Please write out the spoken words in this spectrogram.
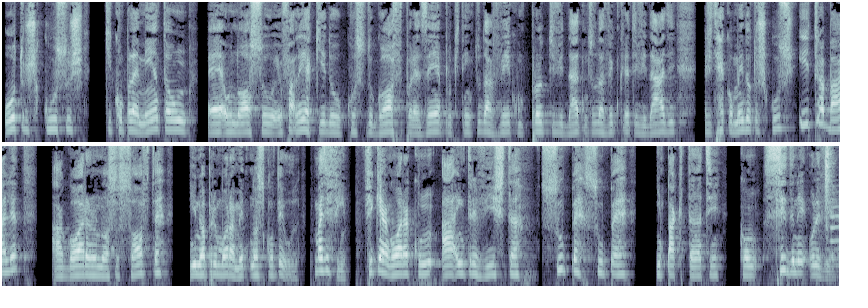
outros cursos que complementam é, o nosso. Eu falei aqui do curso do Goff, por exemplo, que tem tudo a ver com produtividade, tem tudo a ver com criatividade. A gente recomenda outros cursos e trabalha agora no nosso software e no aprimoramento do nosso conteúdo. Mas enfim, fiquem agora com a entrevista super, super impactante com Sidney Oliveira.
